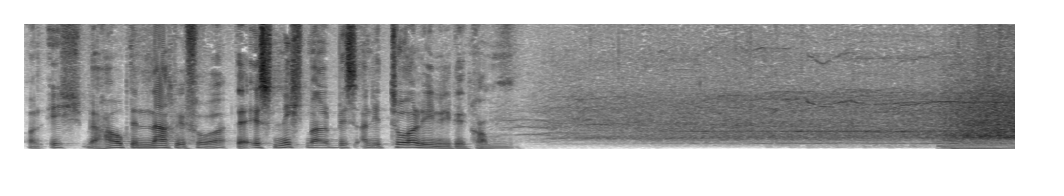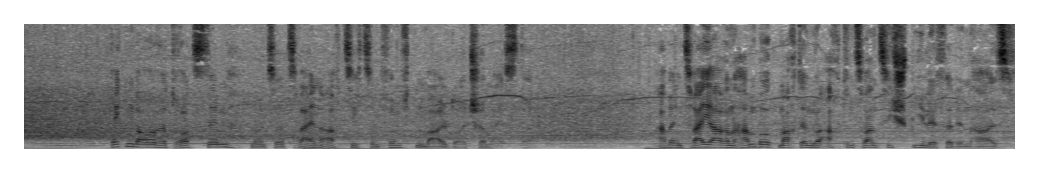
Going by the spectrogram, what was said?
Und ich behaupte nach wie vor, der ist nicht mal bis an die Torlinie gekommen. Beckenbauer wird trotzdem 1982 zum fünften Mal deutscher Meister. Aber in zwei Jahren Hamburg macht er nur 28 Spiele für den HSV.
